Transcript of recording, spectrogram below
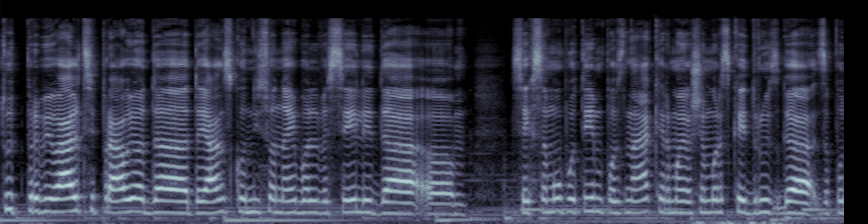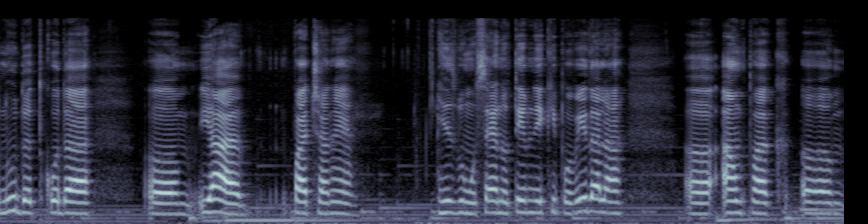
tudi prebivalci pravijo, da dejansko niso najbolj veseli, da um, se jih samo potem pozna, ker imajo še mrskaj drugega za ponuditi. Tako da, um, ja, pač ne. Jaz bom vseeno o tem nekaj povedala, uh, ampak um,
